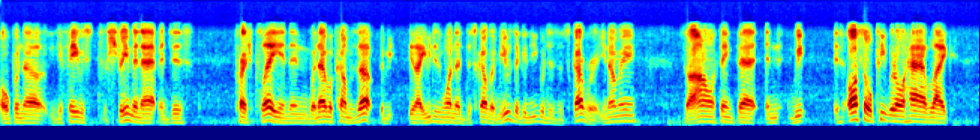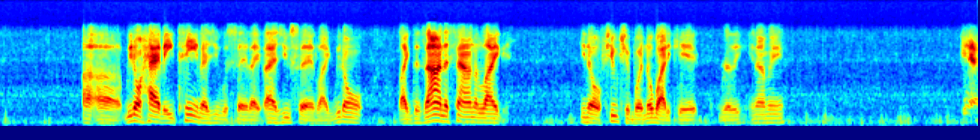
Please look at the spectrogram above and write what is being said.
open up your favorite streaming app and just press play, and then whatever comes up, like you just want to discover music, and you could just discover it. You know what I mean? So I don't think that, and we. It's also people don't have like. Uh, uh, we don't have a team, as you would say, like as you said, like we don't like design it sounded like, you know, future, but nobody cared really. You know what I mean? Yeah,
